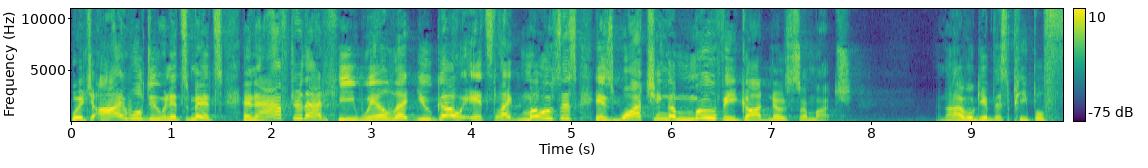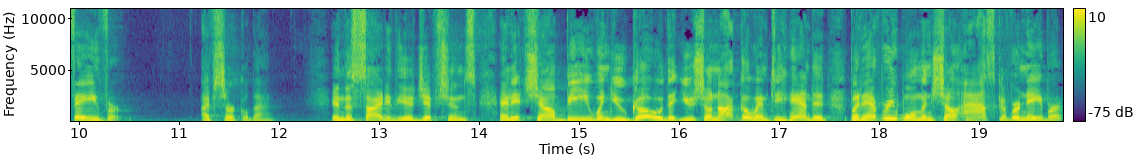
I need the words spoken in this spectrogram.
which I will do in its midst. And after that, he will let you go. It's like Moses is watching a movie, God knows so much. And I will give this people favor. I've circled that in the sight of the Egyptians, and it shall be when you go that you shall not go empty handed, but every woman shall ask of her neighbor,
